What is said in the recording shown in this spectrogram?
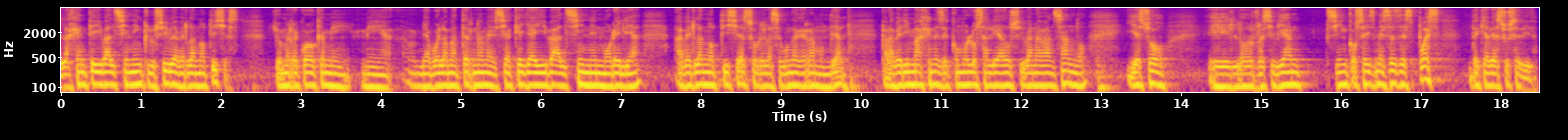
la gente iba al cine inclusive a ver las noticias. Yo me recuerdo que mi, mi, mi, abuela materna me decía que ella iba al cine en Morelia a ver las noticias sobre la Segunda Guerra Mundial, para ver imágenes de cómo los aliados iban avanzando. Y eso eh, los recibían cinco o seis meses después de que había sucedido,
